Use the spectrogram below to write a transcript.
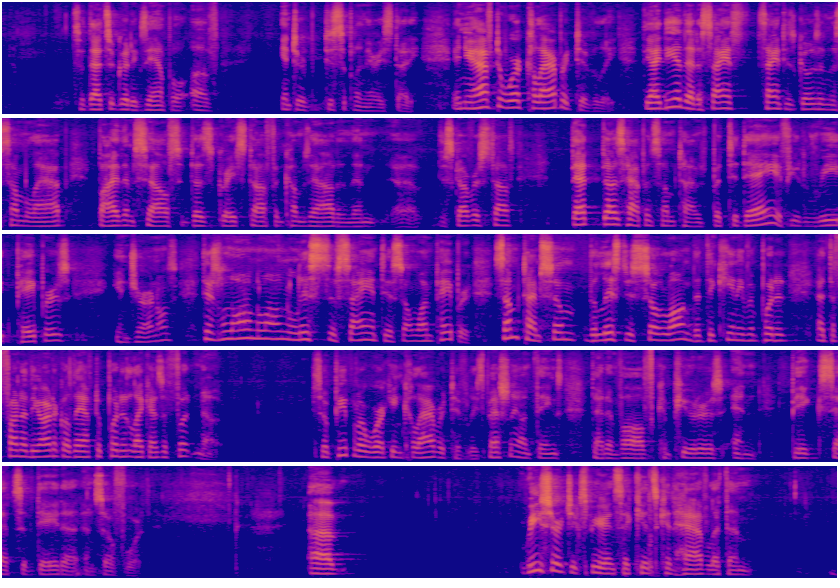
So that's a good example of interdisciplinary study. And you have to work collaboratively. The idea that a science, scientist goes into some lab by themselves does great stuff and comes out and then uh, discovers stuff, that does happen sometimes. But today, if you read papers in journals, there's long, long lists of scientists on one paper. Sometimes some, the list is so long that they can't even put it at the front of the article. They have to put it like as a footnote. So people are working collaboratively, especially on things that involve computers and big sets of data and so forth. Uh, research experience that kids can have, let them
